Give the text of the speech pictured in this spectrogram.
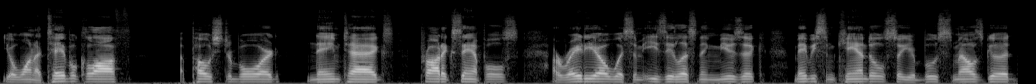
You'll want a tablecloth, a poster board, name tags, product samples, a radio with some easy listening music, maybe some candles so your booth smells good.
